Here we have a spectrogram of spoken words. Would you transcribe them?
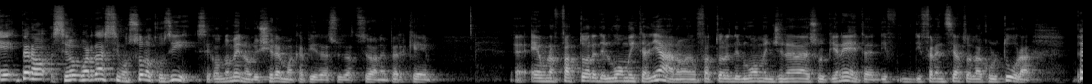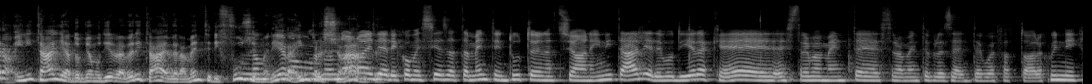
E però se lo guardassimo solo così, secondo me non riusciremmo a capire la situazione perché eh, è un fattore dell'uomo italiano, è un fattore dell'uomo in generale sul pianeta, è dif- differenziato dalla cultura. Però in Italia, dobbiamo dire la verità, è veramente diffuso in Non- maniera non- impressionante. Non ho idea di come sia esattamente in tutte le nazioni. In Italia devo dire che è estremamente, estremamente presente quel fattore. Quindi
